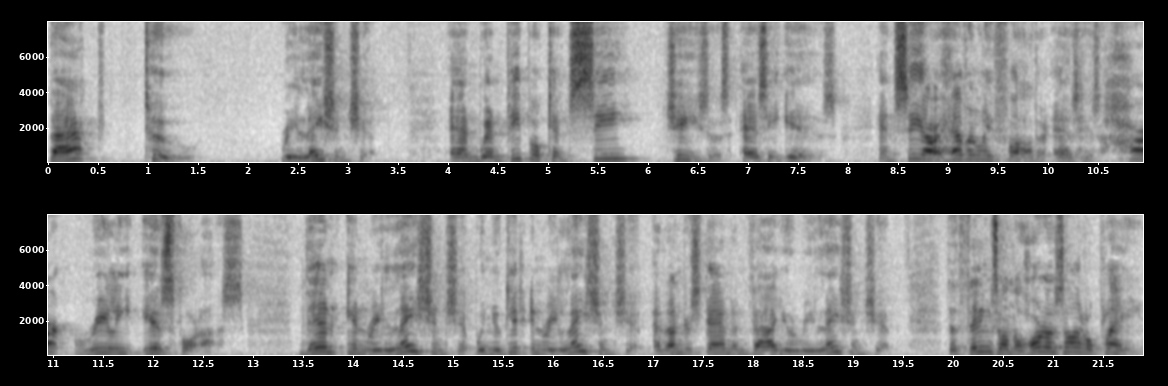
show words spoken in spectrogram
back to relationship. And when people can see Jesus as he is and see our Heavenly Father as his heart really is for us, then in relationship, when you get in relationship and understand and value relationship, the things on the horizontal plane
